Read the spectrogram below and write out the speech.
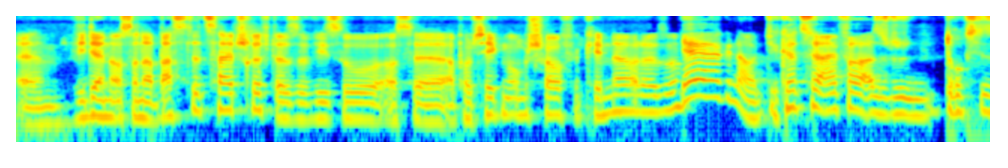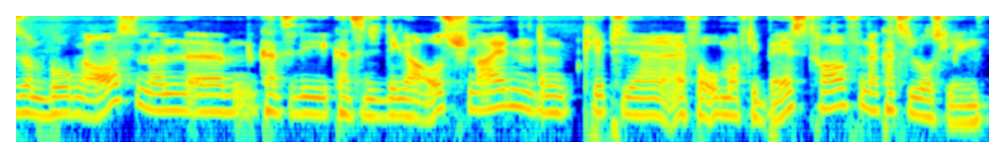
Ähm, wie denn aus so einer Bastelzeitschrift, also wie so aus der Apothekenumschau für Kinder oder so? Ja, ja, genau. Die kannst du einfach, also du druckst dir so einen Bogen aus und dann ähm, kannst du die, kannst du die Dinger ausschneiden und dann klebst du die dann einfach oben auf die Base drauf und dann kannst du loslegen.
